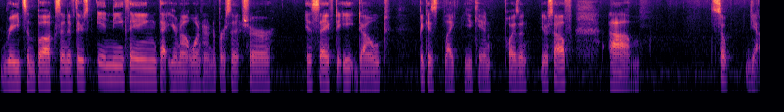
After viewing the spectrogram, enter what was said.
read some books. And if there's anything that you're not 100% sure is safe to eat, don't, because like you can poison yourself. Um, so yeah,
